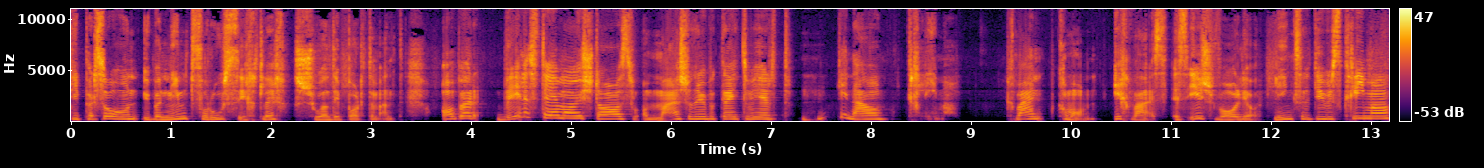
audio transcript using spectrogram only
Die Person übernimmt voraussichtlich das Schuldepartement. Aber welches Thema ist das, wo am meisten darüber geredet wird? Mhm, genau, Klima. Ich meine, come on. Ich weiß, es ist Wahljahr. Links redet über das Klima,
